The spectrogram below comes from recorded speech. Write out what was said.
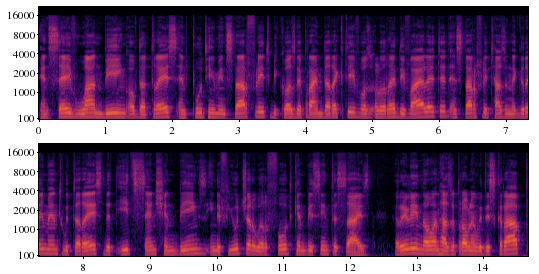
and save one being of that race and put him in Starfleet because the Prime Directive was already violated and Starfleet has an agreement with the race that eats sentient beings in the future where food can be synthesized. Really, no one has a problem with this crap.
